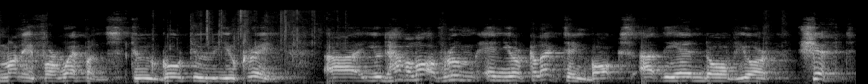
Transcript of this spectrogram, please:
money for weapons to go to Ukraine, uh, you'd have a lot of room in your collecting box at the end of your shift.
